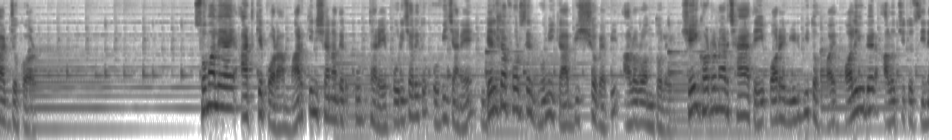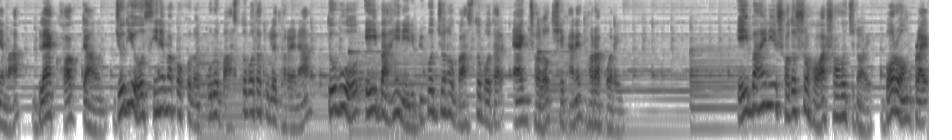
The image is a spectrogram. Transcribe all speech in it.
কার্যকর। সোমালিয়ায় আটকে পড়া মার্কিন সেনাদের উদ্ধারে পরিচালিত অভিযানে ডেল্টা ফোর্সের ভূমিকা বিশ্বব্যাপী আলোড়ন তোলে। সেই ঘটনার ছায়াতেই পরে নির্মিত হয় হলিউডের আলোচিত সিনেমা ব্ল্যাক হক ডাউন। যদিও সিনেমা কখনো পুরো বাস্তবতা তুলে ধরে না, তবুও এই বাহিনীর বিপজ্জনক বাস্তবতার এক ঝলক সেখানে ধরা পড়ে। এই বাহিনীর সদস্য হওয়া সহজ নয়, বরং প্রায়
